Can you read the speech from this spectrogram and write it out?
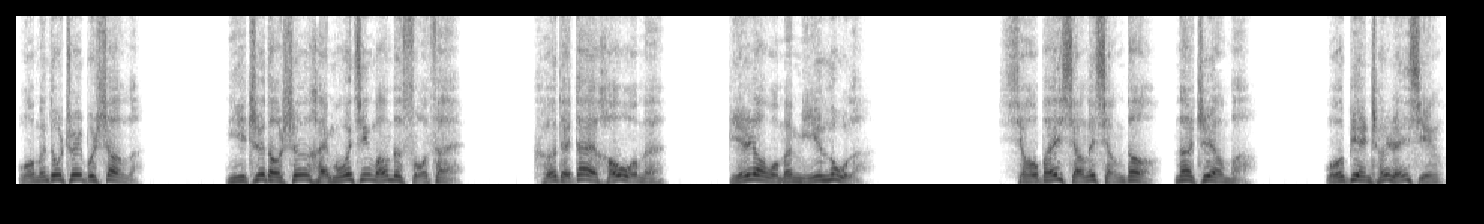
我们都追不上了。你知道深海魔晶王的所在，可得带好我们，别让我们迷路了。小白想了想，道：“那这样吧，我变成人形，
